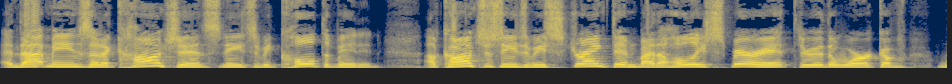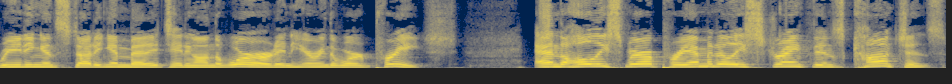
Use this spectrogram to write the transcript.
And that means that a conscience needs to be cultivated. A conscience needs to be strengthened by the Holy Spirit through the work of reading and studying and meditating on the Word and hearing the Word preached. And the Holy Spirit preeminently strengthens conscience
